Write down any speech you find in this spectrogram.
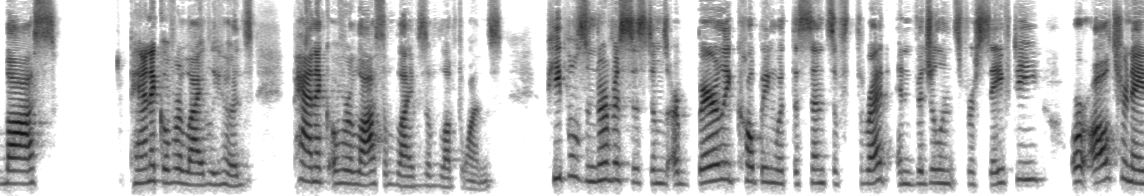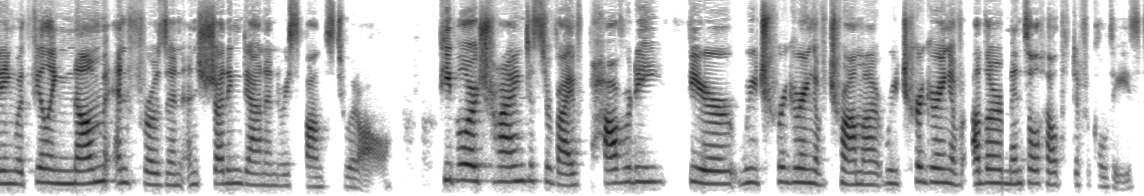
loss, panic over livelihoods, panic over loss of lives of loved ones. People's nervous systems are barely coping with the sense of threat and vigilance for safety or alternating with feeling numb and frozen and shutting down in response to it all. People are trying to survive poverty, fear, retriggering of trauma, retriggering of other mental health difficulties.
